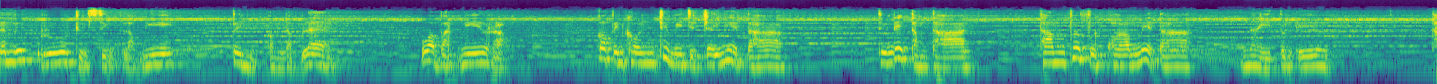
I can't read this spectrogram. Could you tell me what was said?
ระลึกรู้ถึงสิ่งเหล่านี้ เป็นอันดับแรก ว่าบัดนี้เรา ก็เป็นคนที่มีจิตใจเมตตา ถึงได้ทำทานทำเพื่อฝึกความเมตตา ในตนเองท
